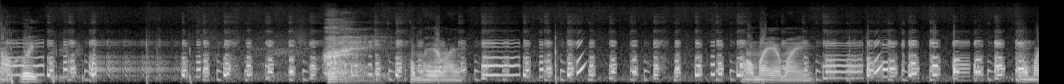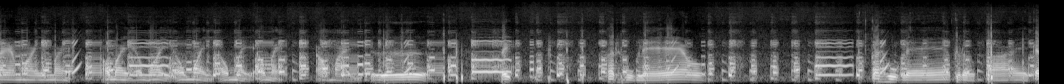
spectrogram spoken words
อ้าวเฮ้ย ออเฮ้ยก็ถูกแล้ว ก็ถูกแล้วกระโดดไปก็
